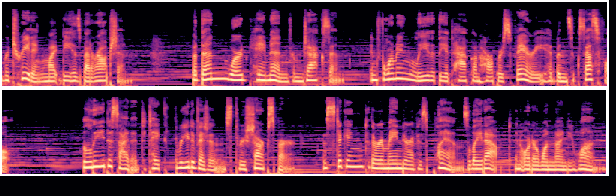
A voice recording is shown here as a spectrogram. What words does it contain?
retreating might be his better option. But then word came in from Jackson, informing Lee that the attack on Harper's Ferry had been successful. Lee decided to take three divisions through Sharpsburg, sticking to the remainder of his plans laid out in Order 191.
